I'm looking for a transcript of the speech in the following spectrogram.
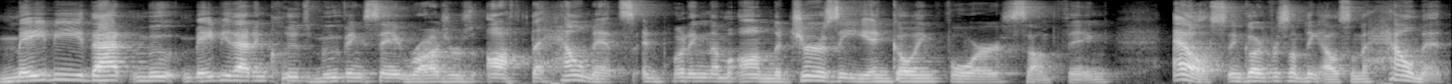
Maybe that mo- maybe that includes moving say Rogers off the helmets and putting them on the jersey and going for something else and going for something else on the helmet.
